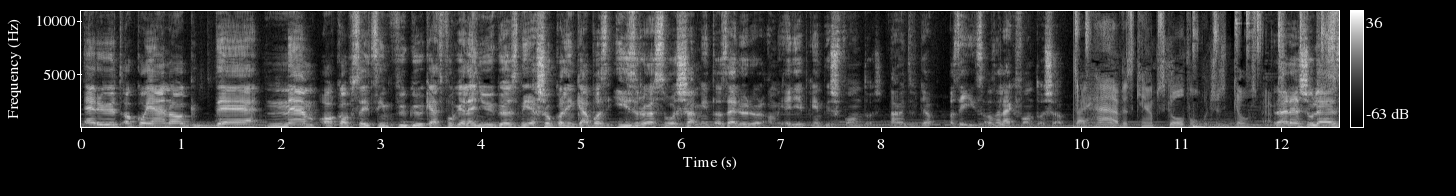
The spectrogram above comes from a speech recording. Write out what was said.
erőt a kajának, de nem a kapszaicin függőket fogja lenyűgözni, ez sokkal inkább az ízről szól sem, mint az erőről, ami egyébként is fontos. Mármint ugye az íz, az a legfontosabb. Ráadásul ez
